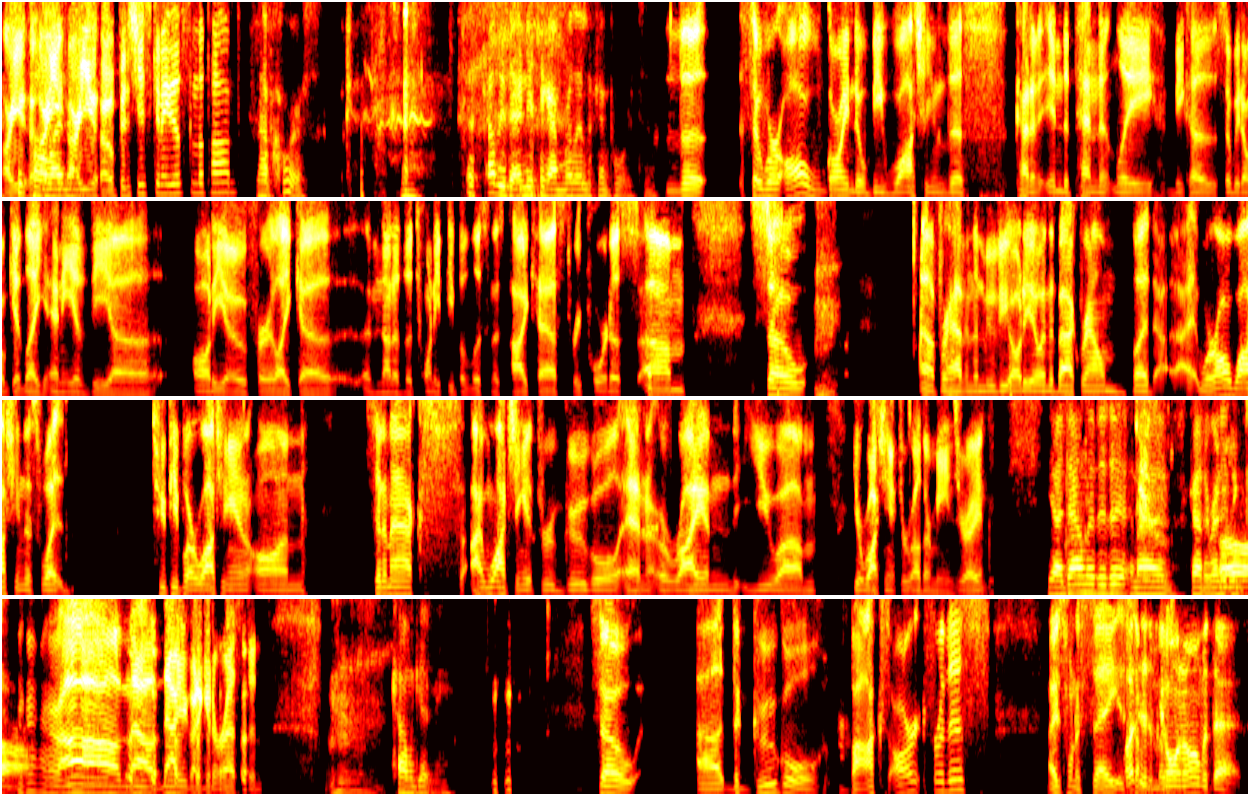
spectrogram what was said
are you are you, are you hoping she skinny dips in the pond? Of course. Okay. That's probably the only thing I'm really looking forward to. The so we're all going to be watching this kind of independently because so we don't get like any of the uh audio for like uh none of the 20 people that listen to this podcast report us. Um so uh, for having the movie audio in the background but uh, we're all watching this what two people are watching it on cinemax i'm watching it through google and orion you um you're watching it through other means right yeah, I downloaded it and I've got it ready oh. to go. oh no! Now you're going to get arrested. Come get me. so, uh, the Google box art for this, I just want to say, is what some is of the most... going on with that?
